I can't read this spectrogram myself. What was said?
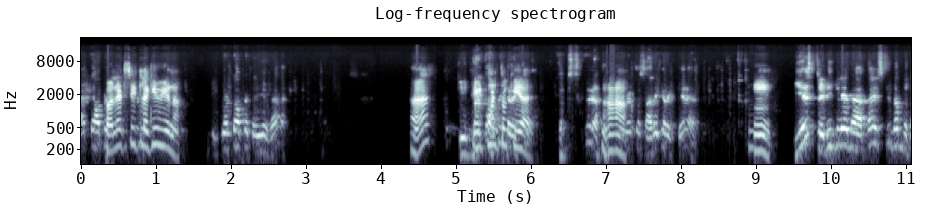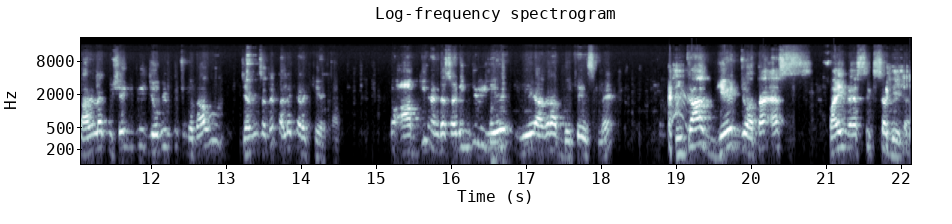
टॉयलेट सीट लगी हुई है ना? ट्रीटमेंट तो आपने करिएगा है ट्रीटमेंट तो किया है। हाँ। तो सारे के रखे हैं। हम्म। ये स्टडी के लिए मैं आता है इसके अंदर बताने लायक कुछ है क्योंकि जो भी कुछ बताओ ज़मीन सतह पहले कर रखे हैं तो आपकी अंडरस्टैंडिंग के लिए ये अगर आप देखें इसमें इनका गेट जो आता है एस फाइव एस सिक्स का गेट है।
